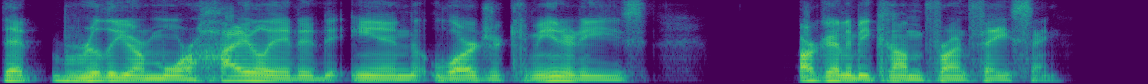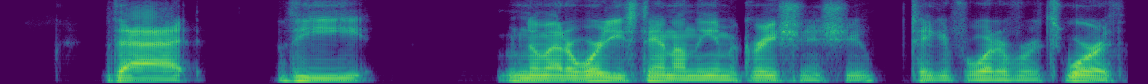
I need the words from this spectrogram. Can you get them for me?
that really are more highlighted in larger communities are going to become front facing. That the no matter where you stand on the immigration issue, take it for whatever it's worth,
